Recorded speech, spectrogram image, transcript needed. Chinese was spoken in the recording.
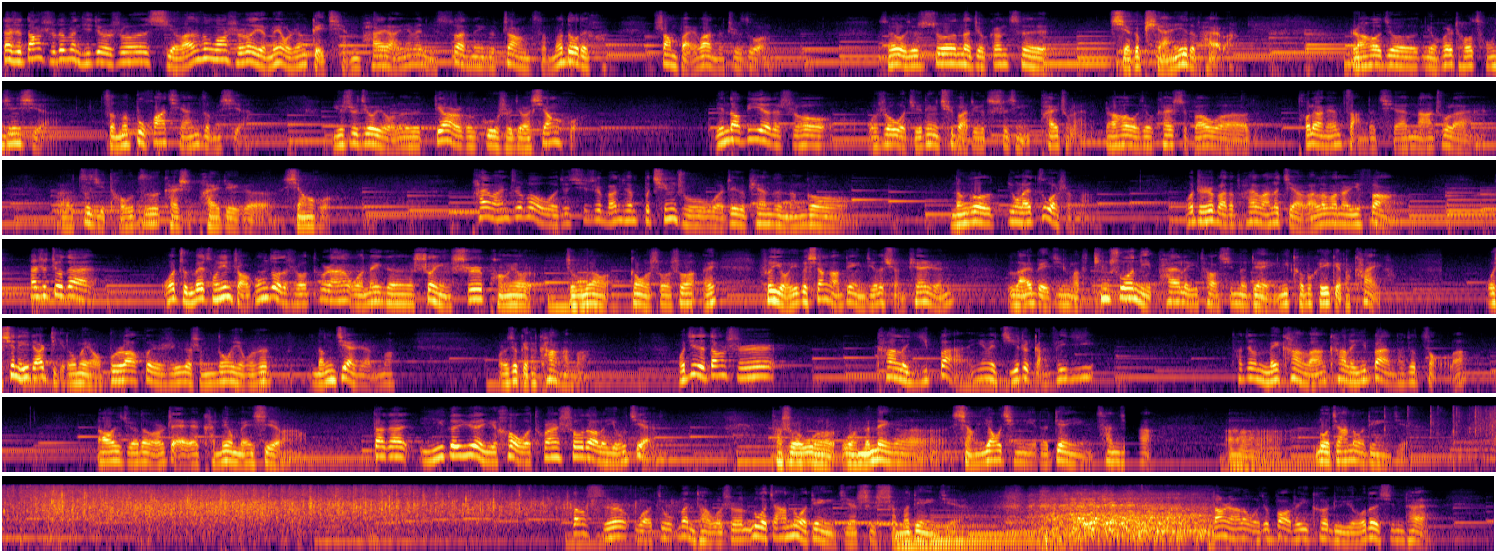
但是当时的问题就是说，写完《疯狂石头》也没有人给钱拍啊，因为你算那个账，怎么都得上百万的制作。所以我就说，那就干脆写个便宜的拍吧。然后就扭回头重新写，怎么不花钱怎么写。于是就有了第二个故事，叫《香火》。临到毕业的时候，我说我决定去把这个事情拍出来，然后我就开始把我头两年攒的钱拿出来，呃，自己投资开始拍这个《香火》。拍完之后，我就其实完全不清楚我这个片子能够能够用来做什么，我只是把它拍完了、剪完了往那儿一放，但是就在。我准备重新找工作的时候，突然我那个摄影师朋友就问我跟我说说，哎，说有一个香港电影节的选片人来北京了，他听说你拍了一套新的电影，你可不可以给他看一看？我心里一点底都没有，不知道会是一个什么东西。我说能见人吗？我说就给他看看吧。我记得当时看了一半，因为急着赶飞机，他就没看完，看了一半他就走了。然后我就觉得，我说这肯定没戏了。大概一个月以后，我突然收到了邮件，他说我我们那个想邀请你的电影参加，呃，洛迦诺电影节。当时我就问他，我说洛迦诺电影节是什么电影节？当然了，我就抱着一颗旅游的心态。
